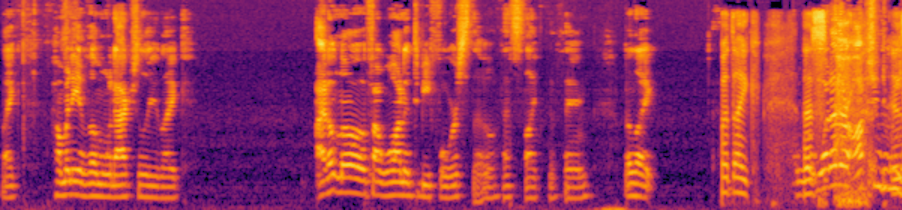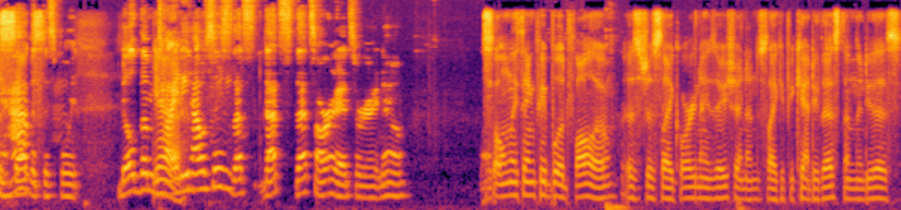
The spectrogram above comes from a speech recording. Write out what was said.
Like, how many of them would actually like? I don't know if I wanted to be forced though. That's like the thing, but like, But like, wh- what other option do we it have at this point? Build them Yeah. tiny houses. That's that's that's our answer right now. it's the only thing people would follow is just like organization, and it's like if you can't do this, then then do this.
